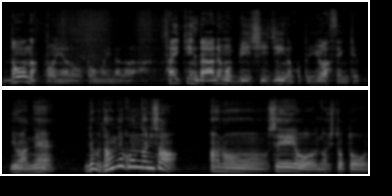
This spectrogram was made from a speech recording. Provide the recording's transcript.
どうなっとんやろうと思いながら。最近誰も BCG のこと言わせんけど。言わんね。でもなんでこんなにさ、あのー西洋の人と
